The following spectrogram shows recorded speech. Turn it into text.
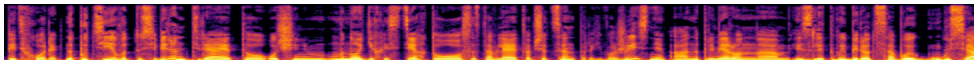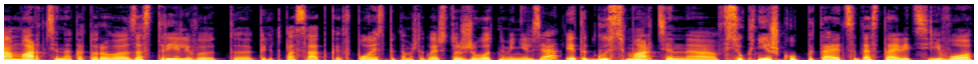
петь в хоре. На пути в эту Сибирь он теряет очень многих из тех, кто составляет вообще центр его жизни. А, например, он из Литвы берет с собой гуся Мартина, которого застреливают перед посадкой в поезд, потому что говорят, что с животными нельзя. И этот гусь Мартин э, всю книжку пытается доставить его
